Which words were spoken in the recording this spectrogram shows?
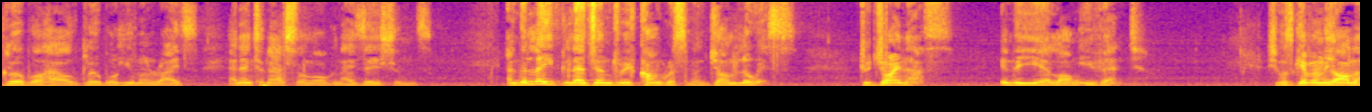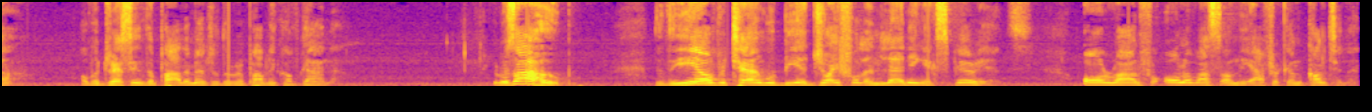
Global Health, Global Human Rights, and international organizations, and the late legendary Congressman John Lewis to join us in the year-long event. She was given the honor of addressing the Parliament of the Republic of Ghana. It was our hope that the year of return would be a joyful and learning experience all round for all of us on the African continent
